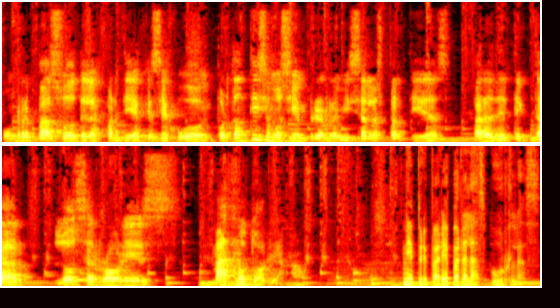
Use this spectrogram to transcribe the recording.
un repaso de las partidas que se jugó. Importantísimo siempre revisar las partidas para detectar los errores más notorios. ¿no? Me preparé para las burlas,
